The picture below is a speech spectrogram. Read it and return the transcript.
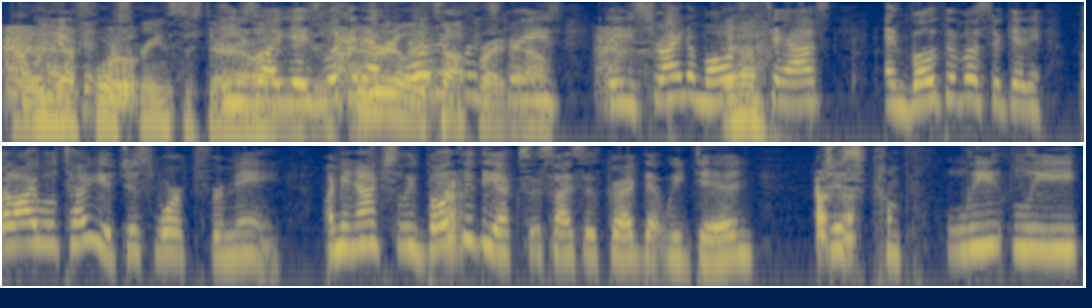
Not when you have four screens to stare at. He's like he's It's looking at really four tough different right screens. and He's trying to multitask, and both of us are getting. But I will tell you, it just worked for me. I mean, actually, both of the exercises, Greg, that we did, just uh-huh. completely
